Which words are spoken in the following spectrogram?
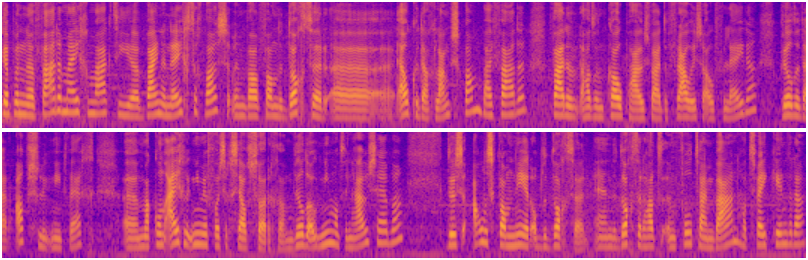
Ik heb een eh, vader meegemaakt die eh, bijna 90 was en waarvan de dochter eh, elke dag langskwam bij vader. Vader had een koophuis waar de vrouw is overleden, wilde daar absoluut niet weg, maar kon eigenlijk niet meer voor zichzelf zorgen. Wilde ook niemand in huis hebben. Dus alles kwam neer op de dochter. En de dochter had een fulltime baan, had twee kinderen,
